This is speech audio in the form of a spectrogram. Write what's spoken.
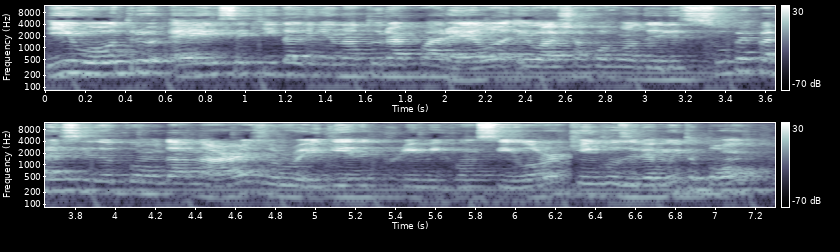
E o outro é esse aqui da linha Natura Aquarela. Eu acho a fórmula dele super parecida com o da NARS, o Radiant Creamy Concealer, que inclusive é muito bom.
